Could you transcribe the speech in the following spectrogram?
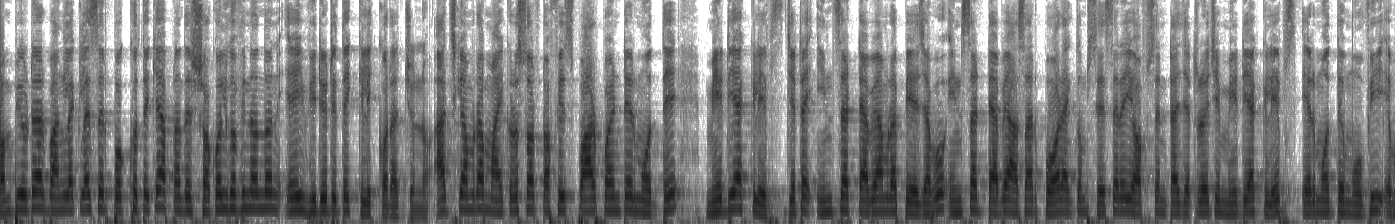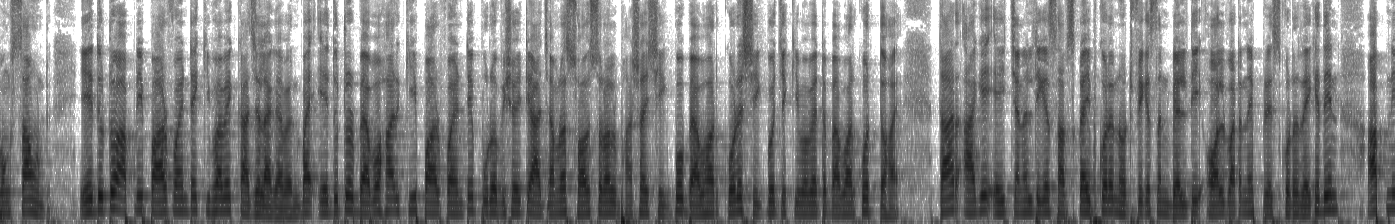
কম্পিউটার বাংলা ক্লাসের পক্ষ থেকে আপনাদের সকলকে অভিনন্দন এই ভিডিওটিতে ক্লিক করার জন্য। আজকে আমরা মাইক্রোসফট অফিস পাওয়ার পয়েন্টের মধ্যে মিডিয়া ক্লিপস যেটা ইনসার্ট ট্যাবে আমরা পেয়ে যাব। ইনসার্ট ট্যাবে আসার পর একদম শেষের এই অপশনটা যেটা রয়েছে মিডিয়া ক্লিপস এর মধ্যে মুভি এবং সাউন্ড এ দুটো আপনি পাওয়ার পয়েন্টে কীভাবে কাজে লাগাবেন বা এ দুটোর ব্যবহার কি পাওয়ার পয়েন্টে পুরো বিষয়টি আজ আমরা সহজ সরল ভাষায় শিখব, ব্যবহার করে শিখব যে কীভাবে এটা ব্যবহার করতে হয়। তার আগে এই চ্যানেলটিকে সাবস্ক্রাইব করে নোটিফিকেশান বেলটি অল বাটনে প্রেস করে রেখে দিন। আপনি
